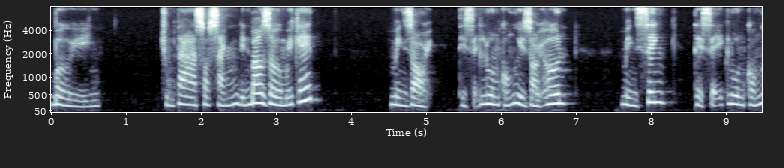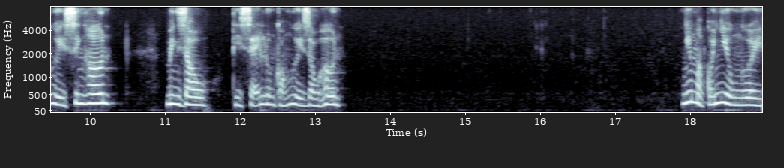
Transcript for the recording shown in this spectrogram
bởi chúng ta so sánh đến bao giờ mới hết. Mình giỏi thì sẽ luôn có người giỏi hơn, mình xinh thì sẽ luôn có người xinh hơn, mình giàu thì sẽ luôn có người giàu hơn. Nhưng mà có nhiều người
